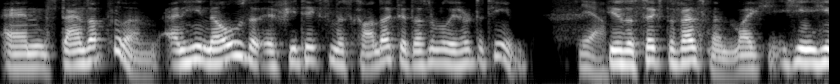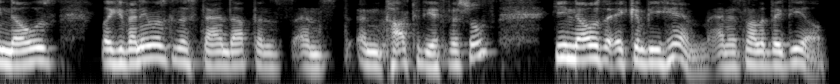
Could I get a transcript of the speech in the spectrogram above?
and stands up for them. And he knows that if he takes misconduct, it doesn't really hurt the team. Yeah, he's a sixth defenseman. Like he he knows like if anyone's going to stand up and and and talk to the officials, he knows that it can be him, and it's not a big deal.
